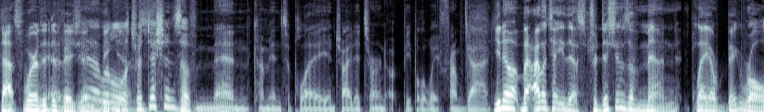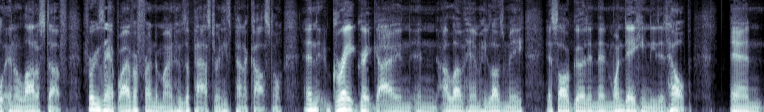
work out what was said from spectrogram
That's where the Yeah, division yeah, little traditions of men come into play and try to turn uh, people away from God. You know, but I will tell you this traditions of men play a big role in a lot of stuff. For example, I have a friend of mine who's a pastor and he's Pentecostal and great, great guy. And, and I love him. He loves me. It's all good. And then one day he needed help, and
